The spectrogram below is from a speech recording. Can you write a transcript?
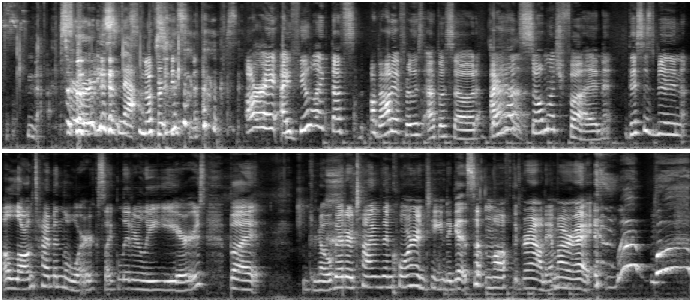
Snaps. Sorority snaps. Sorority snaps. All right, I feel like that's about it for this episode. I had so much fun. This has been a long time in the works, like literally years, but no better time than quarantine to get something off the ground. Am I right?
